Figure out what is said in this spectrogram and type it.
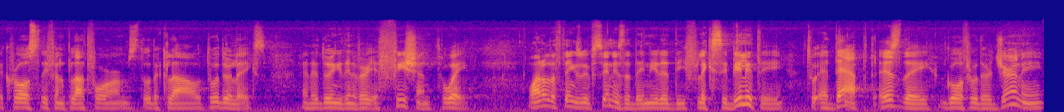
across different platforms to the cloud, to their lakes, and they're doing it in a very efficient way. One of the things we've seen is that they needed the flexibility to adapt as they go through their journey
